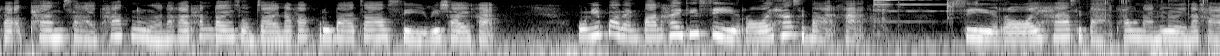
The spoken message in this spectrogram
พระทางสายภาคเหนือนะคะ ท่านใดสนใจนะคะ ครูบาเจ้าศรีวิชัยค่ะองค์นี้ปล่อยแบ่งปันให้ที่ 450 บาทค่ะ 450 บาทเท่านั้นเลยนะคะ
